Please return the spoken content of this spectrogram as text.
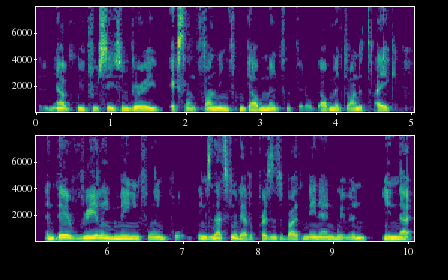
that are now we've received some very excellent funding from government, from the federal government to undertake. And they're really meaningful, important things. And that's going to have a presence of both men and women in that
